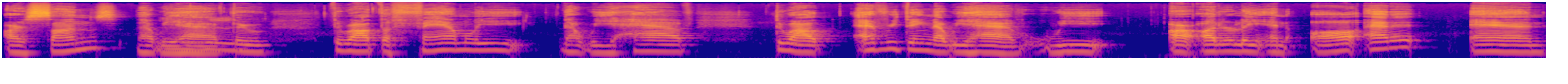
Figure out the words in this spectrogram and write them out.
our sons that we have through throughout the family that we have throughout everything that we have we are utterly in awe at it and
